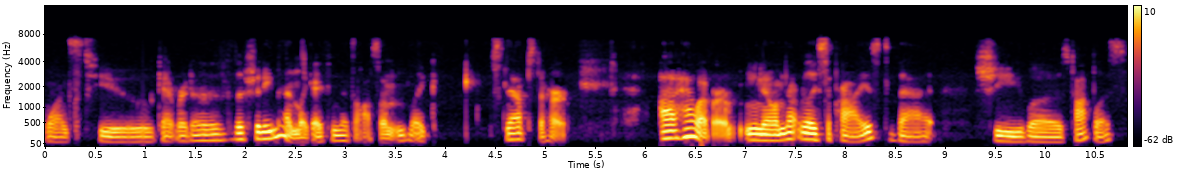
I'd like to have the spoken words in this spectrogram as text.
wants to get rid of the shitty men. Like, I think that's awesome. Like, snaps to her. Uh, however, you know, I'm not really surprised that she was topless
